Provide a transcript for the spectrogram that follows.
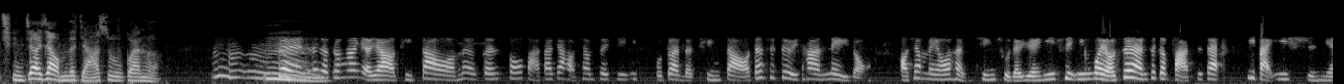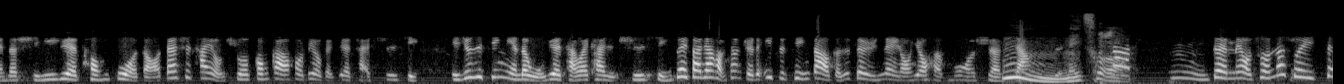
请教一下我们的检察事务官了。嗯，对，那个刚刚瑶瑶有提到哦，那个跟骚法，大家好像最近一直不断的听到，但是对于它的内容好像没有很清楚的原因，是因为哦，虽然这个法是在一百一十年的十一月通过的哦，但是它有说公告后六个月才施行，也就是今年的五月才会开始施行，所以大家好像觉得一直听到，可是对于内容又很陌生这样子。嗯，没错。那嗯，对，没有错。那所以这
